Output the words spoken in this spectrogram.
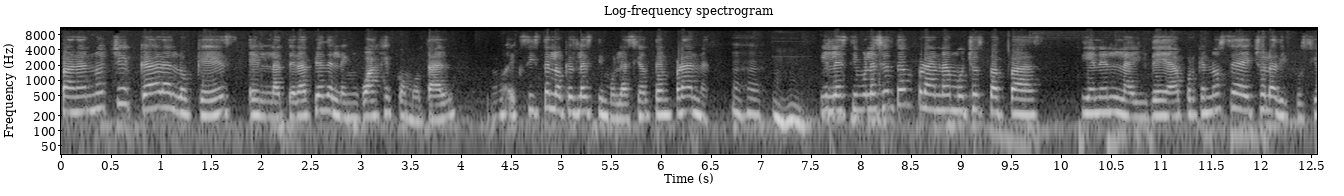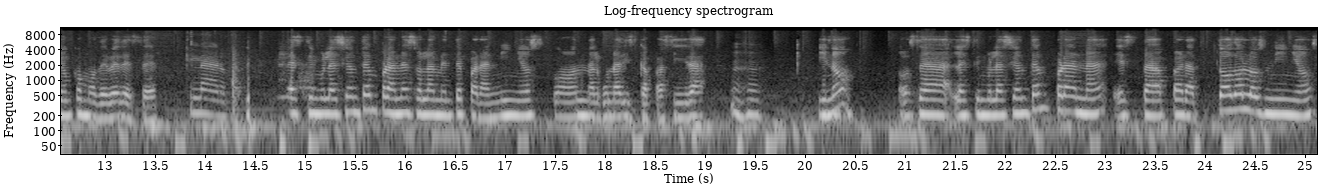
para no llegar a lo que es en la terapia del lenguaje como tal, ¿no? existe lo que es la estimulación temprana. Y la estimulación temprana, muchos papás tienen la idea, porque no se ha hecho la difusión como debe de ser. Claro. La estimulación temprana es solamente para niños con alguna discapacidad. Y no. O sea, la estimulación temprana está para todos los niños.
